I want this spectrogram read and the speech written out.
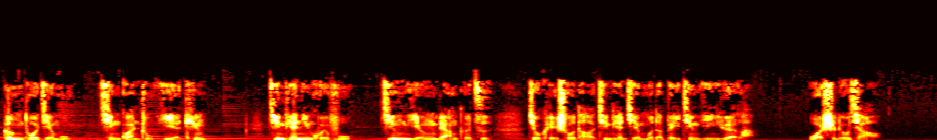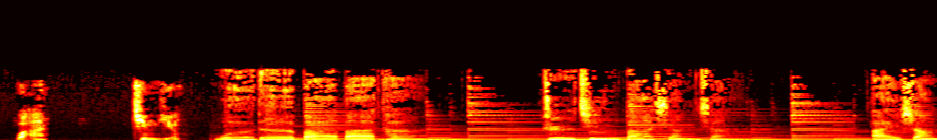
更多节目请关注夜听。今天您回复“经营”两个字，就可以收到今天节目的背景音乐了。我是刘晓，晚安。经营。我的爸爸他知青把乡下，爱上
